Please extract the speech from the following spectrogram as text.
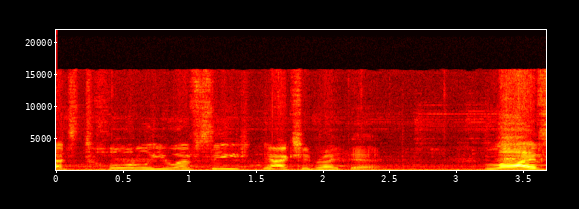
That's total UFC action right there. Live.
